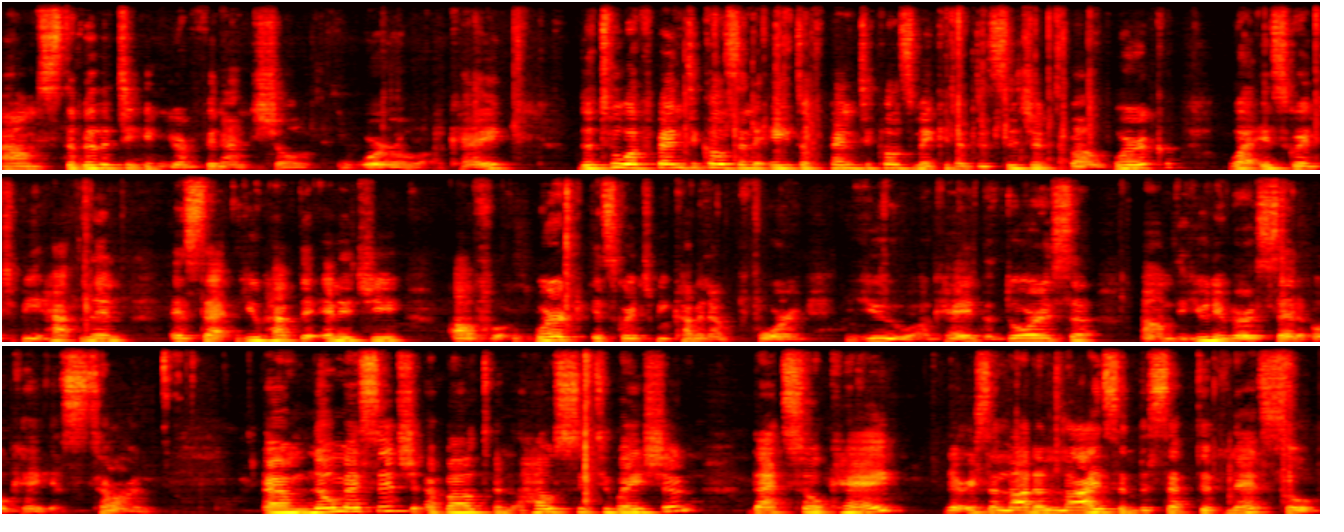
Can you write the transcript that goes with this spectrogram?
um, stability in your financial world okay? The Two of Pentacles and the Eight of Pentacles making a decision about work. What is going to be happening is that you have the energy of work is going to be coming up for you okay? The doors um, the universe said okay it's time. Um, no message about a house situation. That's okay there is a lot of lies and deceptiveness so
